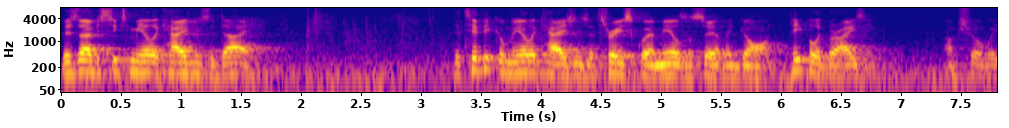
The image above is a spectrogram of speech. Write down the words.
There's over six meal occasions a day the typical meal occasions of three square meals are certainly gone. People are grazing. I'm sure we,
